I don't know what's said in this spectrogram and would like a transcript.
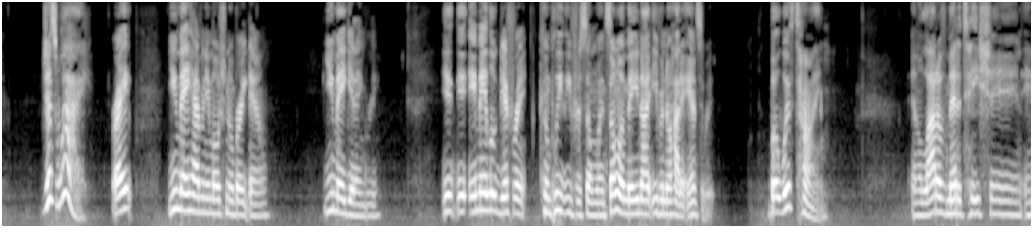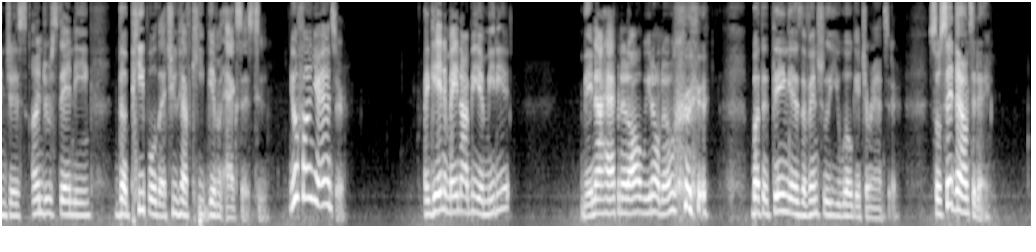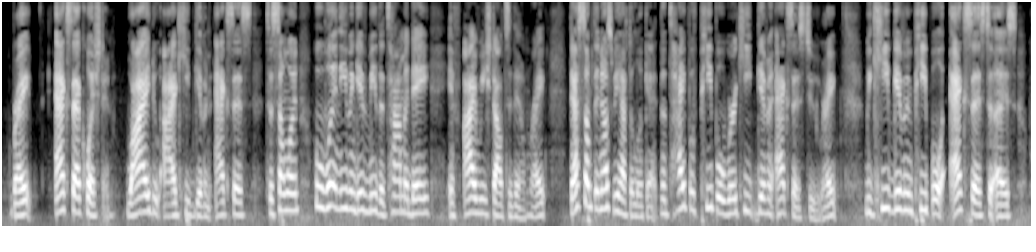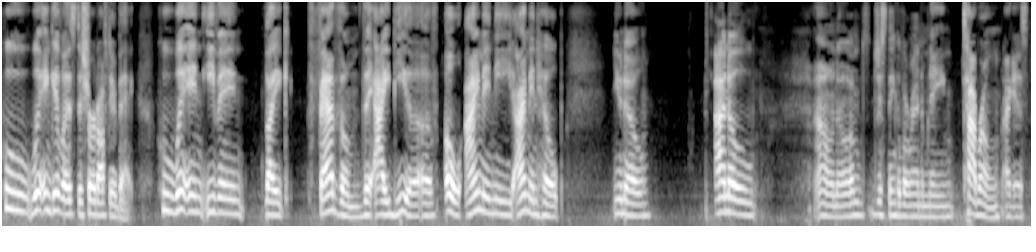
Just why, right? You may have an emotional breakdown. You may get angry. It, it, it may look different completely for someone. Someone may not even know how to answer it. But with time, and a lot of meditation and just understanding the people that you have keep giving access to. You'll find your answer. Again, it may not be immediate, may not happen at all. We don't know. but the thing is, eventually you will get your answer. So sit down today, right? Ask that question. Why do I keep giving access to someone who wouldn't even give me the time of day if I reached out to them, right? That's something else we have to look at. The type of people we're keep giving access to, right? We keep giving people access to us who wouldn't give us the shirt off their back, who wouldn't even like fathom the idea of, oh, I'm in need, I'm in help. You know, I know, I don't know, I'm just think of a random name, Tyrone, I guess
